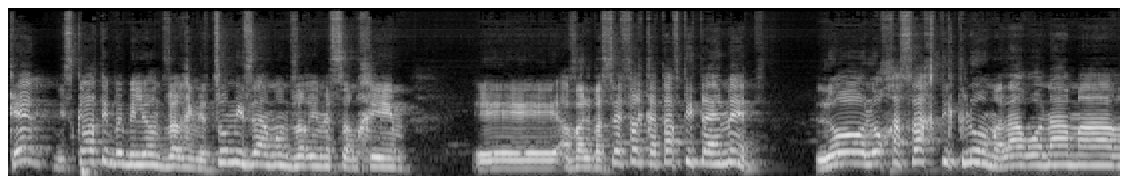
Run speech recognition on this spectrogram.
כן, נזכרתי במיליון דברים, יצאו מזה המון דברים משמחים, אבל בספר כתבתי את האמת, לא, לא חסכתי כלום על אהרון עמר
